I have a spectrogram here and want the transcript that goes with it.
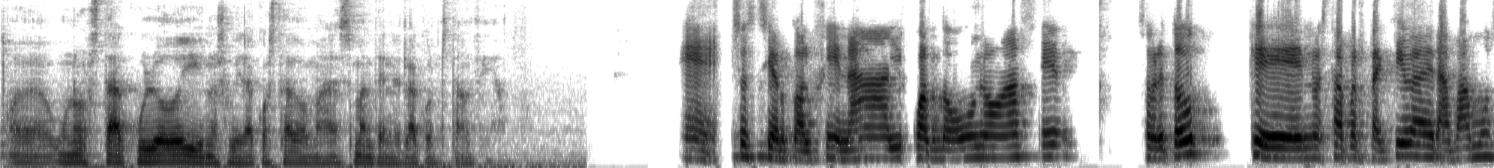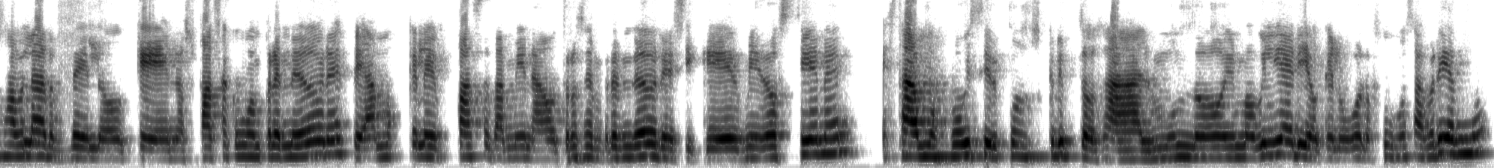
eh, un obstáculo y nos hubiera costado más mantener la constancia. Eh, eso es cierto, al final cuando uno hace, sobre todo que nuestra perspectiva era vamos a hablar de lo que nos pasa como emprendedores, veamos qué le pasa también a otros emprendedores y qué miedos tienen. Estábamos muy circunscriptos al mundo inmobiliario que luego lo fuimos abriendo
